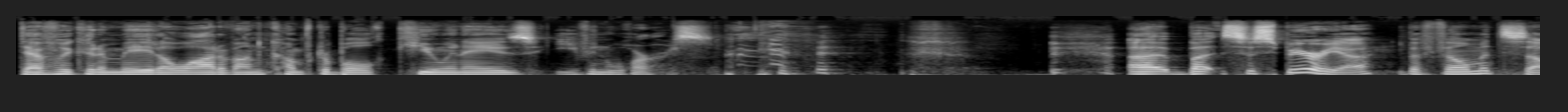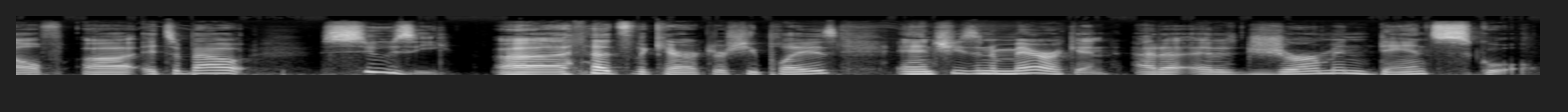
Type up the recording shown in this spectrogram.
definitely could have made a lot of uncomfortable Q and A's even worse. uh, but Suspiria, the film itself, uh, it's about Susie. Uh, that's the character she plays, and she's an American at a at a German dance school.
